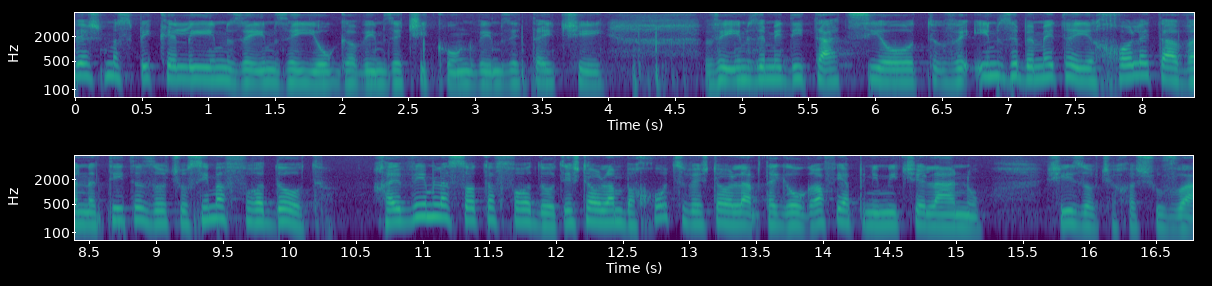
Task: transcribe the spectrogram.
ויש מספיק כלים, זה, אם זה יוגה, ואם זה צ'יקונג, ואם זה טאי צ'י, ואם זה מדיטציות, ואם זה באמת היכולת ההבנתית הזאת שעושים הפרדות. חייבים לעשות הפרדות. יש את העולם בחוץ ויש את העולם, את הגיאוגרפיה הפנימית שלנו, שהיא זאת שחשובה.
